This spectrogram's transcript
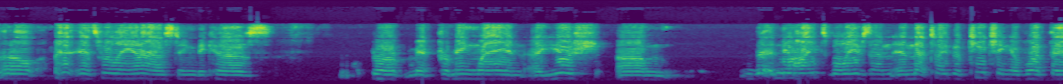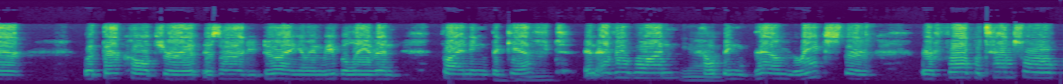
Well, it's really interesting because for, for Ming Wei and Ayush, um, the New Heights believes in, in that type of teaching of what their what their culture is already doing. I mean, we believe in finding the gift in everyone, Yeah. helping them reach their their full potential,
